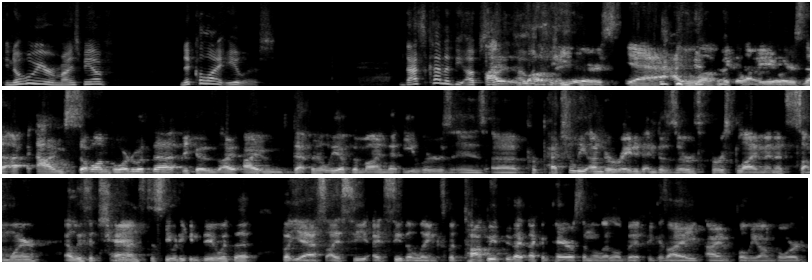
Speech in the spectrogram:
You know who he reminds me of? Nikolai Ehlers that's kind of the upside. I, I love Ehlers. Yeah, I love Nikolai Ehlers. I, am so on board with that because I, am definitely of the mind that Ehlers is uh, perpetually underrated and deserves first line minutes somewhere, at least a chance yeah. to see what he can do with it. But yes, I see I see the links. But talk me through that, that comparison a little bit because I, I am fully on board.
